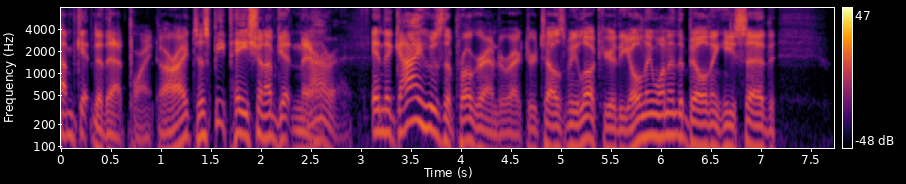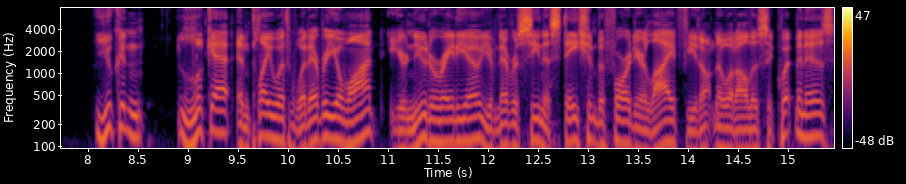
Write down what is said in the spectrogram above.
I'm getting to that point. All right, just be patient. I'm getting there. All right. And the guy who's the program director tells me, look, you're the only one in the building. He said, you can look at and play with whatever you want. You're new to radio. You've never seen a station before in your life. You don't know what all this equipment is.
